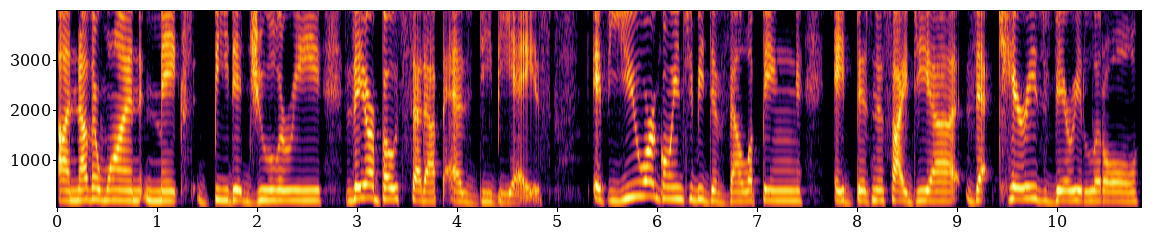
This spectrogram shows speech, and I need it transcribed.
another one makes beaded jewelry. They are both set up as DBAs. If you are going to be developing a business idea that carries very little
